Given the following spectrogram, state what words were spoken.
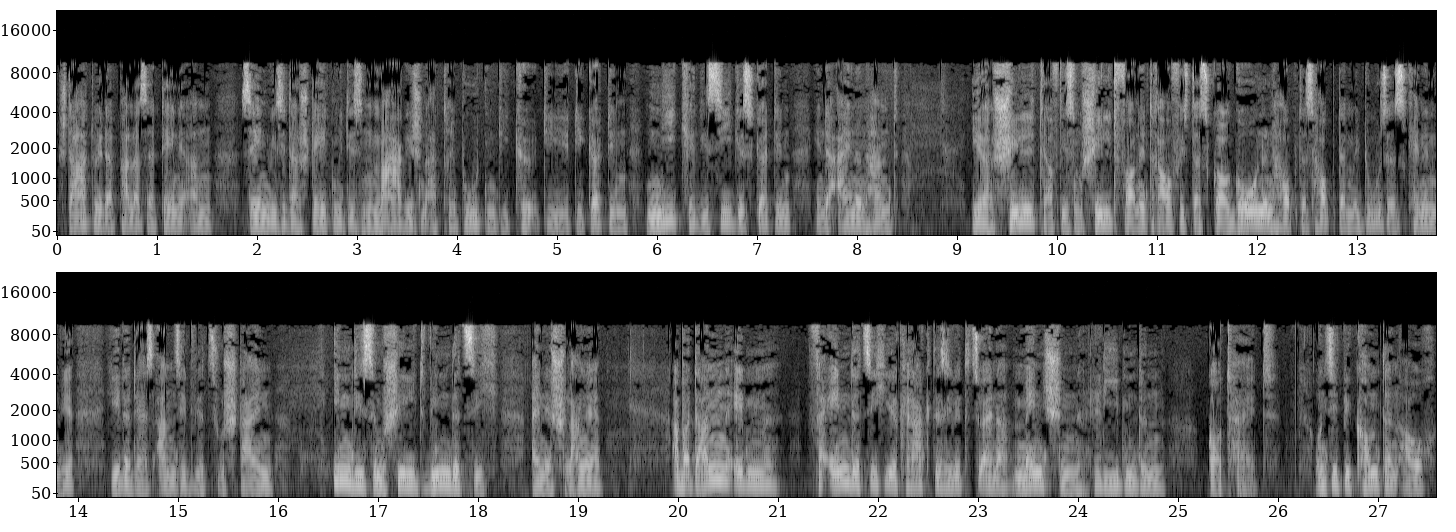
Statue der Pallas Athene ansehen, wie sie da steht mit diesen magischen Attributen, die, die, die Göttin Nike, die Siegesgöttin in der einen Hand, ihr Schild, auf diesem Schild vorne drauf ist das Gorgonenhaupt, das Haupt der Medusa, das kennen wir, jeder, der es ansieht, wird zu Stein. In diesem Schild windet sich eine Schlange, aber dann eben verändert sich ihr Charakter, sie wird zu einer menschenliebenden Gottheit. Und sie bekommt dann auch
